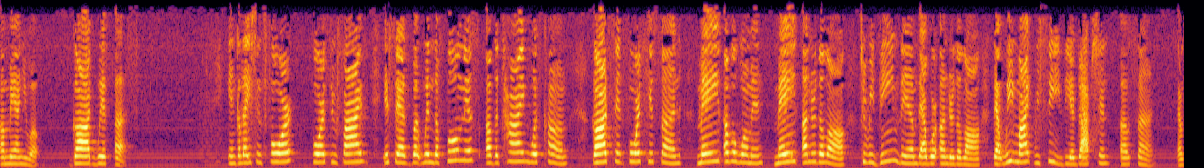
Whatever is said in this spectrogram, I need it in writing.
Emmanuel, God with us. In Galatians 4 4 through 5, it says, But when the fullness of the time was come, God sent forth his Son, made of a woman, made under the law, to redeem them that were under the law, that we might receive the adoption of sons. That was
